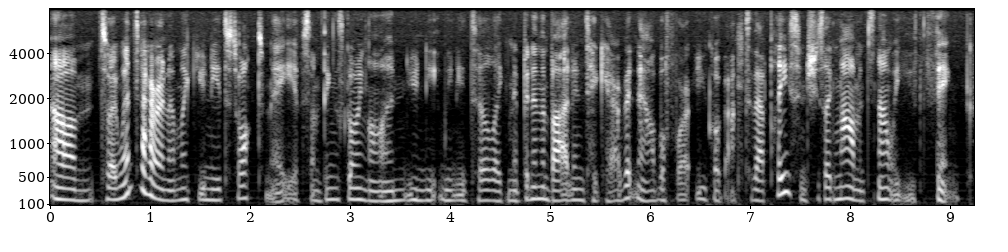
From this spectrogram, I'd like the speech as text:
Um, so I went to her and I'm like, you need to talk to me. If something's going on, you need we need to like nip it in the bud and take care of it now before you go back to that place. And she's like, Mom, it's not what you think.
